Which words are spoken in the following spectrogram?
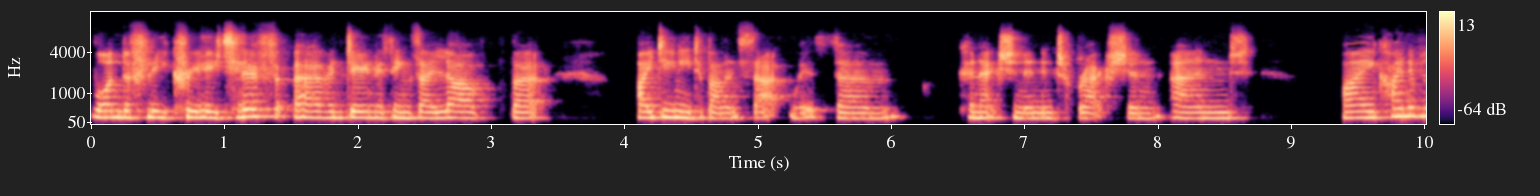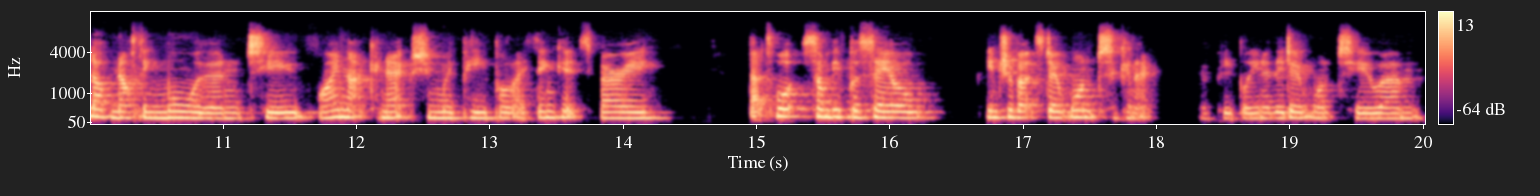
wonderfully creative um, and doing the things I love, but I do need to balance that with um, connection and interaction. And I kind of love nothing more than to find that connection with people. I think it's very, that's what some people say, oh, introverts don't want to connect with people. You know, they don't want to, um,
